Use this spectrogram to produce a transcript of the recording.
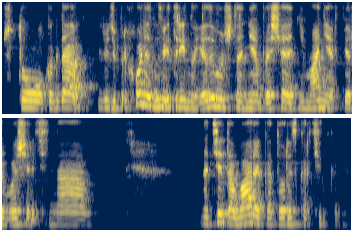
что когда люди приходят на витрину, я думаю, что они обращают внимание в первую очередь на, на те товары, которые с картинками.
